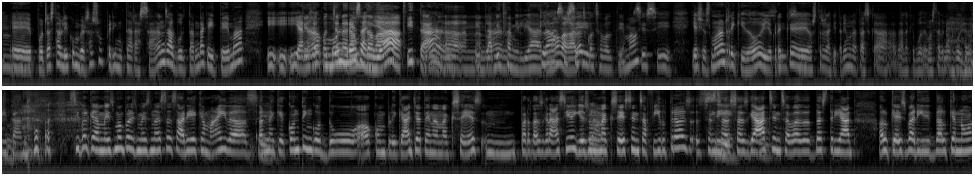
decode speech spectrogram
mm -hmm. eh, pots establir converses superinteressants al voltant d'aquell tema i, i, i anar pot molt més enllà. I tant. En, en, en l'àmbit familiar, Clar, no? A vegades, sí. qualsevol tema. Sí, sí. I això és molt enriquidor i jo crec sí, que, sí. ostres, aquí tenim una tasca de la que podem estar ben orgullosos. I tant. Sí, perquè a més m'apareix més necessari que mai de sí. en aquest contingut dur o complicat ja tenen accés, mm, per desgràcia, i és Clar. un accés sense filtres, sense sí, sesgat, sí. sense haver destriat el que és verídic del que no,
